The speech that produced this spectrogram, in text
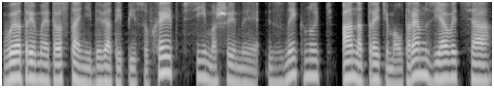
ви отримаєте останній дев'ятий piece of hate, всі машини зникнуть, а над третім алтарем з'явиться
